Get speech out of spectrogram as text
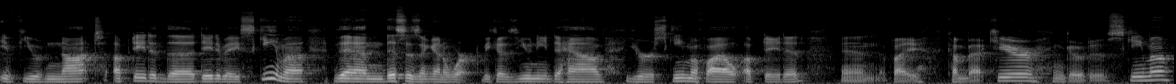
if you have not updated the database schema, then this isn't going to work because you need to have your schema file updated. And if I come back here and go to schema,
